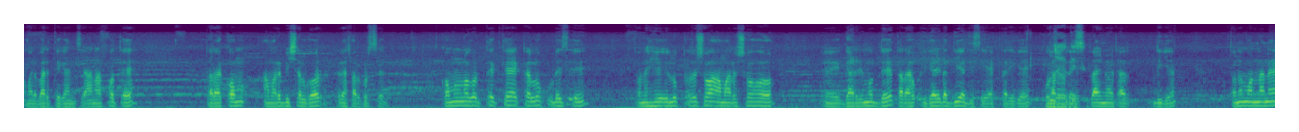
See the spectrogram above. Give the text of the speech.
আমার বাড়ি থেকে আনছে আনার পথে তারা কম আমার বিশালগড় রেফার করছে। কমলনগর থেকে একটা লোক উঠেছে তখন সেই লোকটার সহ আমার সহ গাড়ির মধ্যে তারা ওই গাড়িটা দিয়ে দিছে এক তারিখে? প্রায় নয়টার দিকে। তখন মন্নানে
